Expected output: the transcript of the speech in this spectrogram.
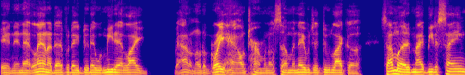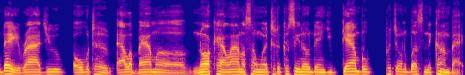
and in Atlanta, that's what they do. They would meet at like I don't know the Greyhound terminal or something. And they would just do like a some of it might be the same day, ride you over to Alabama or North Carolina somewhere to the casino, then you gamble, put you on the bus, and then come back.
